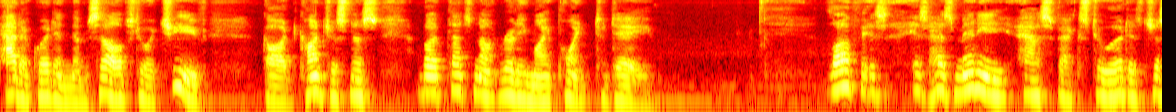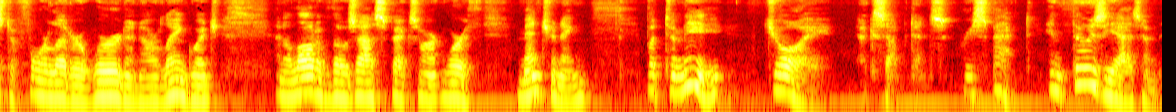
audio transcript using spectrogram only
adequate in themselves to achieve God consciousness, but that's not really my point today. Love is, is has many aspects to it. It's just a four-letter word in our language, and a lot of those aspects aren't worth mentioning. But to me, joy, acceptance, respect, enthusiasm,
